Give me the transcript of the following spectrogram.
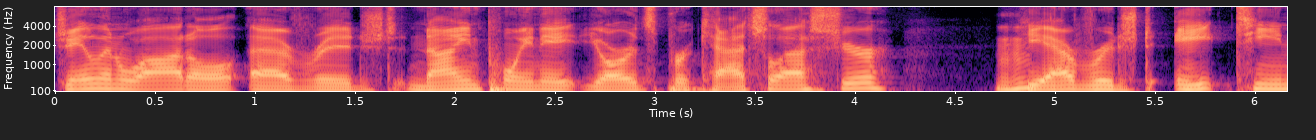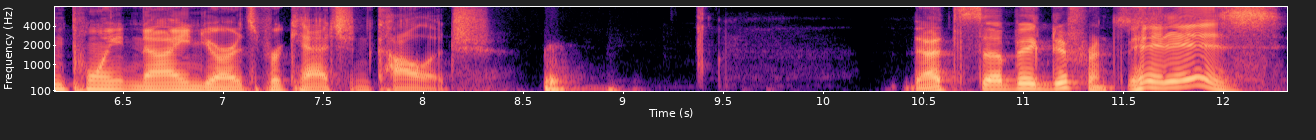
Jaylen Waddle averaged 9.8 yards per catch last year. Mhm. He averaged 18.9 yards per catch in college. That's a big difference. It is.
